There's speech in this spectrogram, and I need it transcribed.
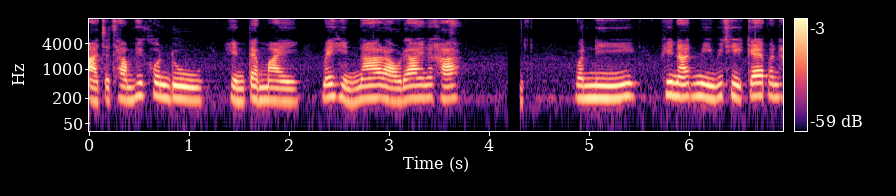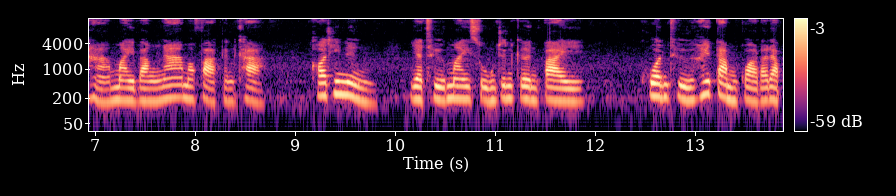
อาจจะทำให้คนดูเห็นแต่ไมค์ไม่เห็นหน้าเราได้นะคะ วันนี้พี่นัทมีวิธีแก้ปัญหาไมค์บังหน้ามาฝากกันค่ะ ข้อที่ 1 อย่าถือไมค์สูงจนเกินไป ควรถือให้ต่ำกว่าระดับ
